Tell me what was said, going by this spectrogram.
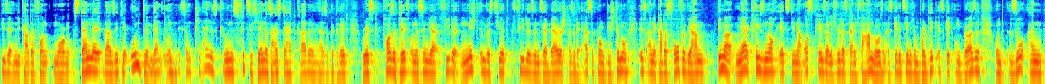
dieser Indikator von Morgan Stanley. Da seht ihr unten, ganz unten ist so ein kleines grünes Fitzelchen. Das heißt, der hat gerade ja, so gedreht Risk Positive und es sind ja viele nicht investiert. Viele sind sehr bearish. Also der erste Punkt, die Stimmung ist eine Katastrophe. Wir haben haben immer mehr Krisen noch, jetzt die Nahostkrise und ich will das gar nicht verharmlosen. Es geht jetzt hier nicht um Politik, es geht um Börse und so ein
